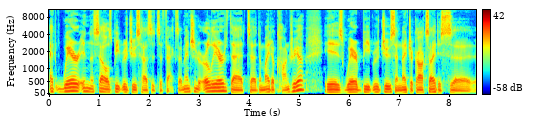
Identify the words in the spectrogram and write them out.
at where in the cells beetroot juice has its effects. I mentioned earlier that uh, the mitochondria is where beetroot juice and nitric oxide is, uh,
